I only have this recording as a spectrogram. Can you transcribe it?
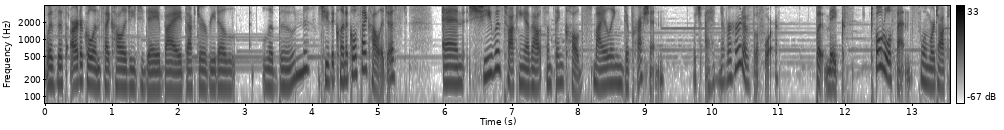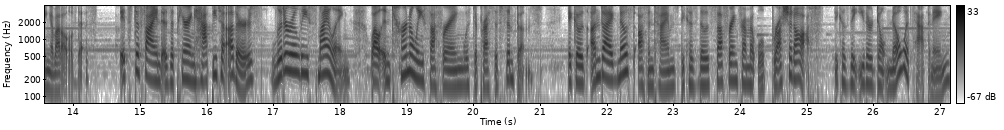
was this article in Psychology Today by Dr. Rita Labeaune. She's a clinical psychologist, and she was talking about something called smiling depression, which I had never heard of before, but makes total sense when we're talking about all of this. It's defined as appearing happy to others, literally smiling, while internally suffering with depressive symptoms. It goes undiagnosed oftentimes because those suffering from it will brush it off because they either don't know what's happening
